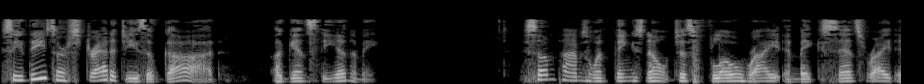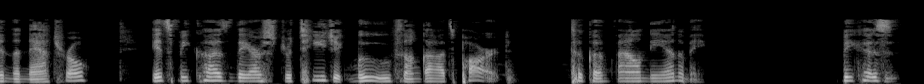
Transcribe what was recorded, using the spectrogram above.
See, these are strategies of God against the enemy sometimes when things don't just flow right and make sense right in the natural, it's because they are strategic moves on God's part to confound the enemy. Because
